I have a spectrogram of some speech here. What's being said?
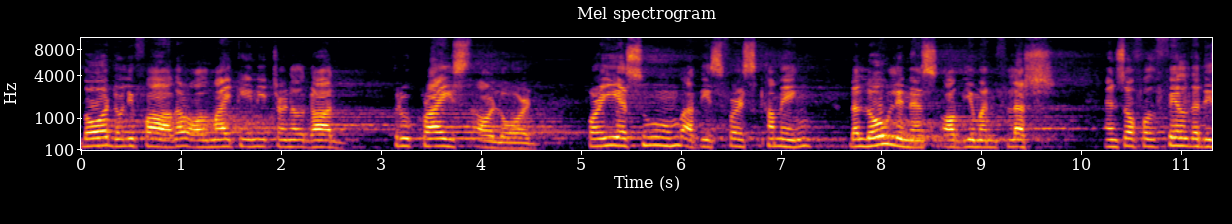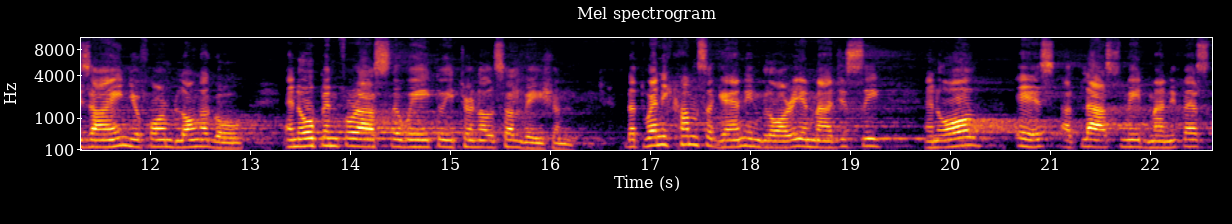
Lord, Holy Father, Almighty and Eternal God, through Christ our Lord. For he assumed at his first coming the lowliness of human flesh, and so fulfilled the design you formed long ago, and open for us the way to eternal salvation, that when he comes again in glory and majesty, and all is at last made manifest,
